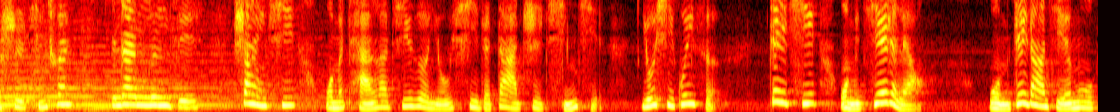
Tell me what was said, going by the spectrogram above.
是晴川。And I'm Lindsay. 上一期我们谈了饥饿游戏的大致情节、游戏规则。这一期我们接着聊。我们这档节目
